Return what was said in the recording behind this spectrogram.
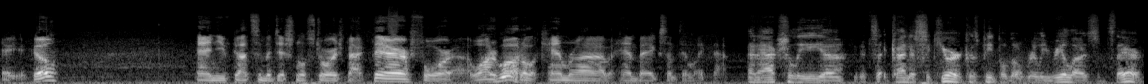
There you go. And you've got some additional storage back there for a water Ooh. bottle, a camera, a handbag, something like that. And actually, uh, it's kind of secure because people don't really realize it's there.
